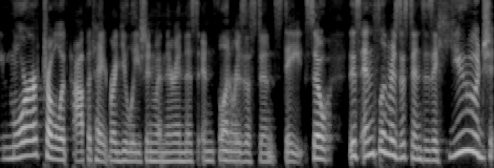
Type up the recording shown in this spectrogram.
having more trouble with appetite regulation when they're in this insulin resistant state. So this insulin resistance is a huge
